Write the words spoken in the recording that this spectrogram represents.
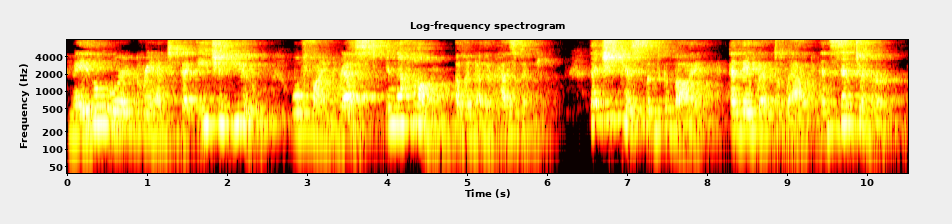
May the Lord grant that each of you will find rest in the home of another husband. Then she kissed them goodbye, and they wept aloud and said to her,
